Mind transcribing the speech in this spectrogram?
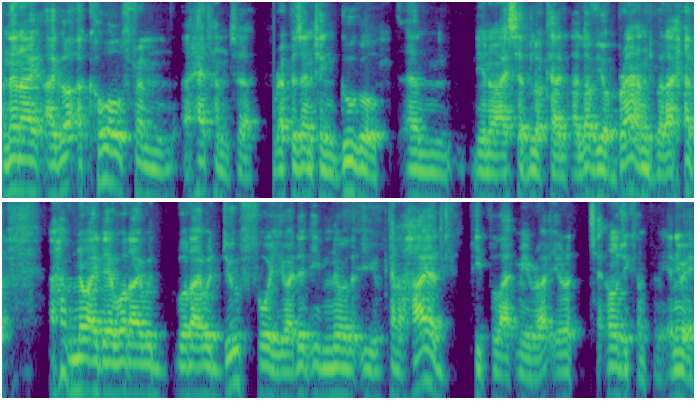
And then I, I got a call from a headhunter representing Google. And, you know, I said, look, I, I love your brand, but I have I have no idea what I would what I would do for you. I didn't even know that you kind of hired people like me, right? You're a technology company. Anyway,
